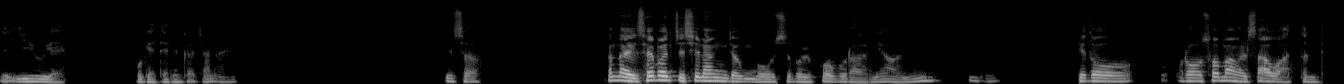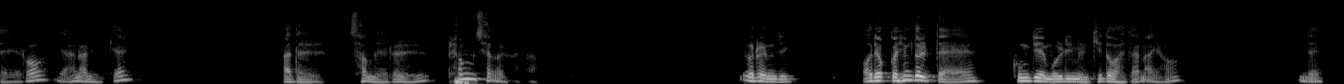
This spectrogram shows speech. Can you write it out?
이후에 보게 되는 거잖아요. 그래서 한나의 세 번째 신앙적 모습을 꼽으라면 기도로 소망을 쌓아왔던 대로 하나님께 아들 사무엘을 평생을 갖다 어른 이제 어렵고 힘들 때 궁지에 몰리면 기도하잖아요. 근데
